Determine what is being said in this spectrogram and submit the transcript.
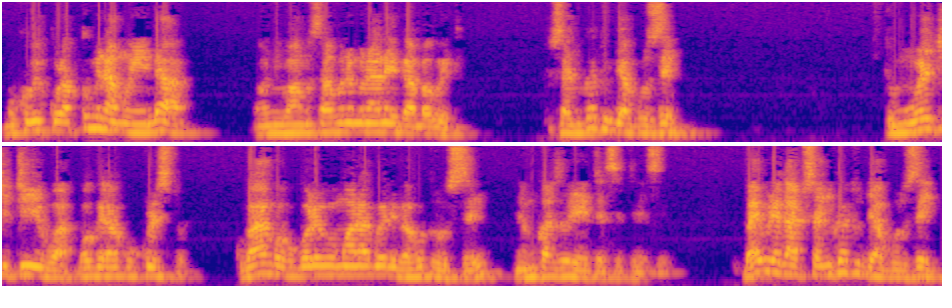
mu kubikula kumi na mwenda onyuba musanvu ne munaana egamba bweti tusanyuke tujaguze tumuwe ekitiibwa boogera ku kristo kubanga obugole bw'omwana gw'endiga butuuse ne mukazi we yeeteeseteese. Bayibuli ga tusanyuke tujaguze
